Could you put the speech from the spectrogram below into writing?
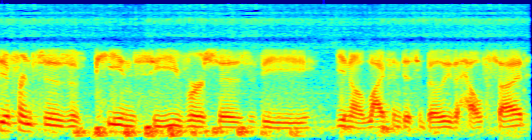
differences of P&C versus the you know life and disability, the health side,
